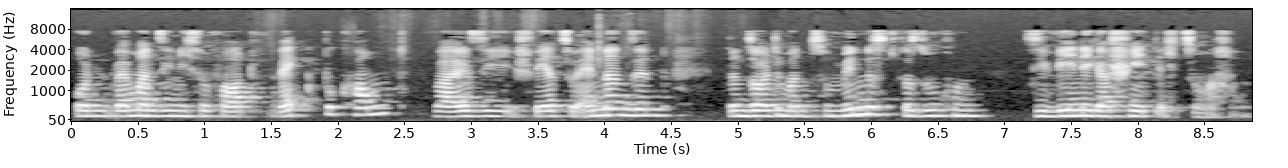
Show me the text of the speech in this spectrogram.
und wenn man sie nicht sofort wegbekommt, weil sie schwer zu ändern sind, dann sollte man zumindest versuchen, sie weniger schädlich zu machen.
